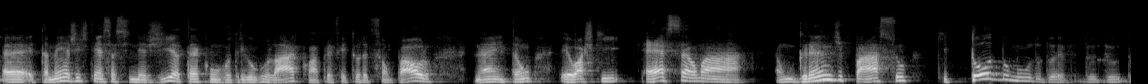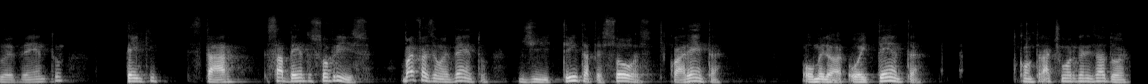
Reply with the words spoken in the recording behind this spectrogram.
é, também a gente tem essa sinergia até com o Rodrigo Goulart, com a prefeitura de São Paulo, né? Então, eu acho que essa é uma, é um grande passo que todo mundo do, do, do evento tem que estar sabendo sobre isso. Vai fazer um evento de 30 pessoas, de 40, ou melhor, 80, contrate um organizador,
